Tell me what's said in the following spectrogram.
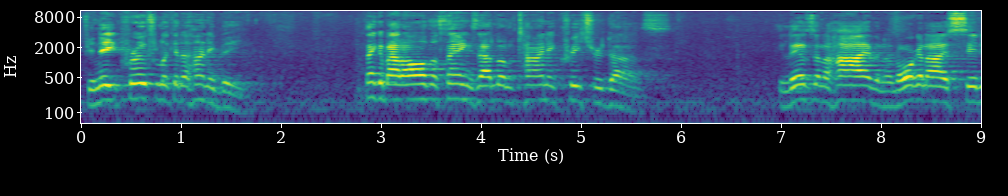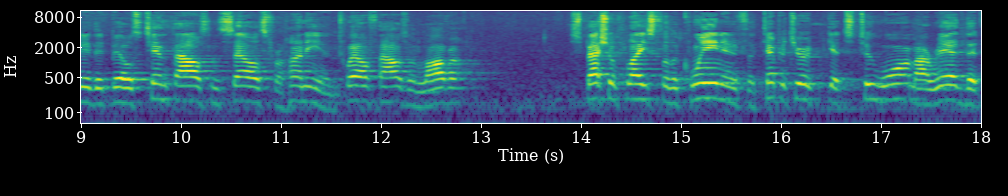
If you need proof, look at a honeybee. Think about all the things that little tiny creature does. He lives in a hive in an organized city that builds 10,000 cells for honey and 12,000 larvae. Special place for the queen, and if the temperature gets too warm, I read that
